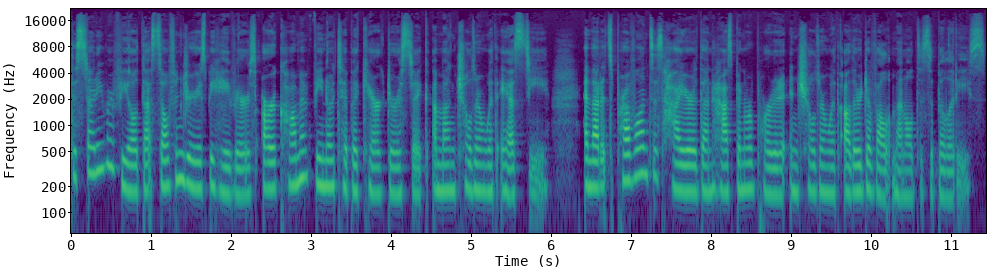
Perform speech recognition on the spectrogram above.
The study revealed that self injurious behaviors are a common phenotypic characteristic among children with ASD, and that its prevalence is higher than has been reported in children with other developmental disabilities.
